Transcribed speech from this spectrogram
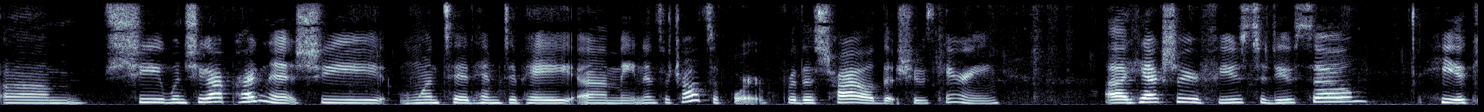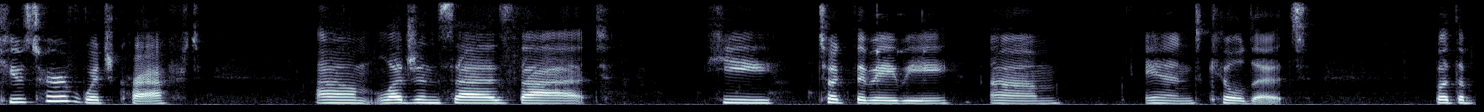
um, she when she got pregnant, she wanted him to pay uh, maintenance or child support for this child that she was carrying. Uh, he actually refused to do so. He accused her of witchcraft. Um, legend says that he took the baby um, and killed it, but the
